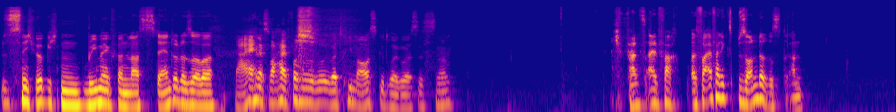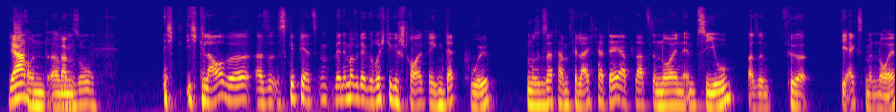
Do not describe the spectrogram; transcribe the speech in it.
es ist nicht wirklich ein Remake von Last Stand oder so, aber Nein, das war einfach nur so übertrieben ausgedrückt, was ist, ne? ich fand es einfach, es war einfach nichts Besonderes dran. Ja, Und, ähm, dann so. Ich, ich glaube, also es gibt ja jetzt, wenn immer wieder Gerüchte gestreut wegen Deadpool, wo sie gesagt haben, vielleicht hat der ja Platz im neuen MCU, also für die X-Men neu.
